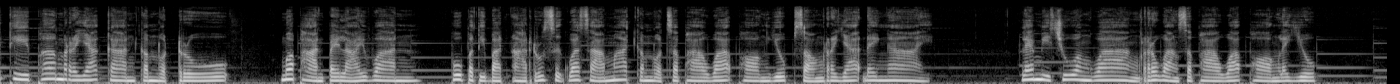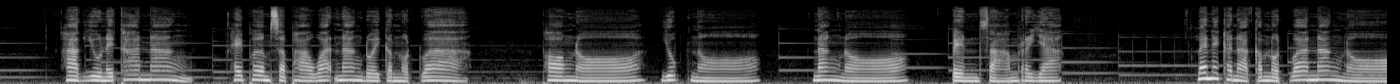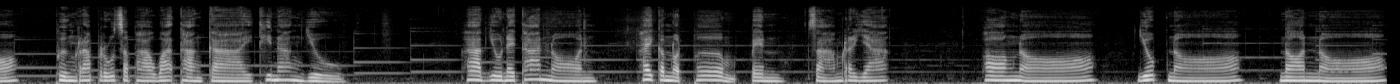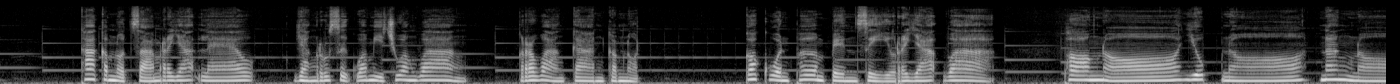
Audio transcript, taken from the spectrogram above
วิธีเพิ่มระยะการกำหนดรู้ เมื่อผ่านไปหลายวัน ผู้ปฏิบัติอาจรู้สึกว่าสามารถกำหนดสภาวะพองยุบสองระยะได้ง่าย และมีช่วงว่างระหว่างสภาวะพองและยุบ หากอยู่ในท่านั่ง ให้เพิ่มสภาวะนั่งโดยกำหนดว่า พองหนอ ยุบหนอ นั่งหนอ เป็นสามระยะ และในขณะกำหนดว่านั่งหนอ พึงรับรู้สภาวะทางกายที่นั่งอยู่ หากอยู่ในท่านอน ให้กำหนดเพิ่มเป็นสามระยะ พองหนอ ยุบหนอ นอนหนอ ถ้ากำหนดสามระยะแล้ว ยังรู้สึกว่ามีช่วงว่าง ระหว่างการกำหนด ก็ควรเพิ่มเป็นสี่ระยะว่า พองหนอ ยุบหนอ นั่งหนอ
